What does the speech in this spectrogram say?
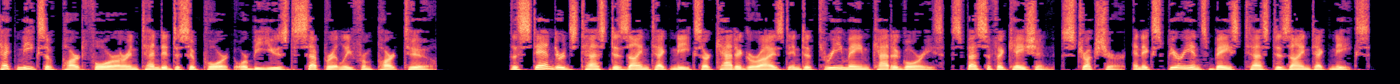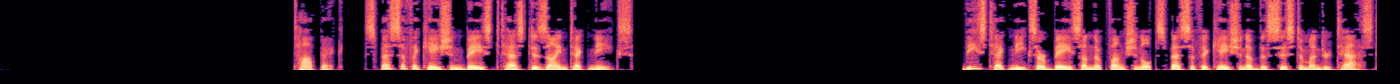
Techniques of Part 4 are intended to support or be used separately from Part 2. The standards test design techniques are categorized into three main categories, specification, structure, and experience-based test design techniques. Specification-based test design techniques These techniques are based on the functional specification of the system under test.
